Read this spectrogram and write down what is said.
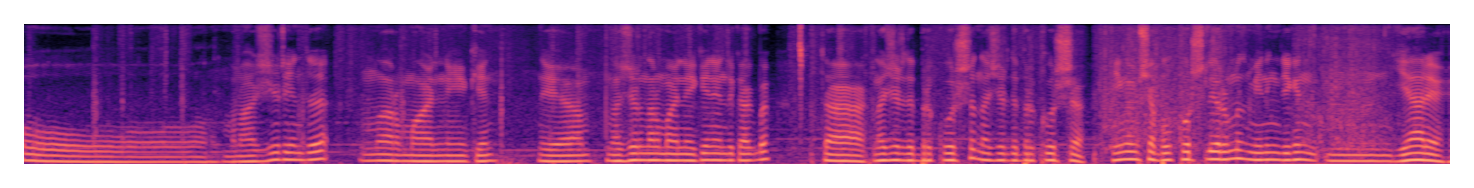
О мына жер енді нормальный екен. Иә мына жер нормальный екен енді как бы. Так мына жерде бір көрші мына жерде бір көрші. Менің ойымша бұл көршілеріміз менің деген яре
